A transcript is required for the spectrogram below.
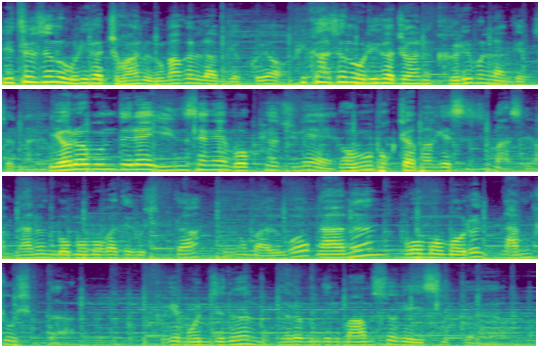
비틀즈는 우리가 좋아하는 음악을 남겼고요. 피카소는 우리가 좋아하는 그림을 남겼잖아요. 여러분들의 인생의 목표 중에 너무 복잡하게 쓰지 마세요. 나는 뭐뭐뭐가 되고 싶다. 이거 말고 나는 뭐뭐뭐를 남기고 싶다. 그게 뭔지는 여러분들이 마음속에 있을 거예요.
